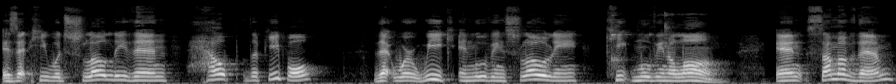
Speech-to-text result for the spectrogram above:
is that he would slowly then help the people that were weak and moving slowly keep moving along. And some of them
